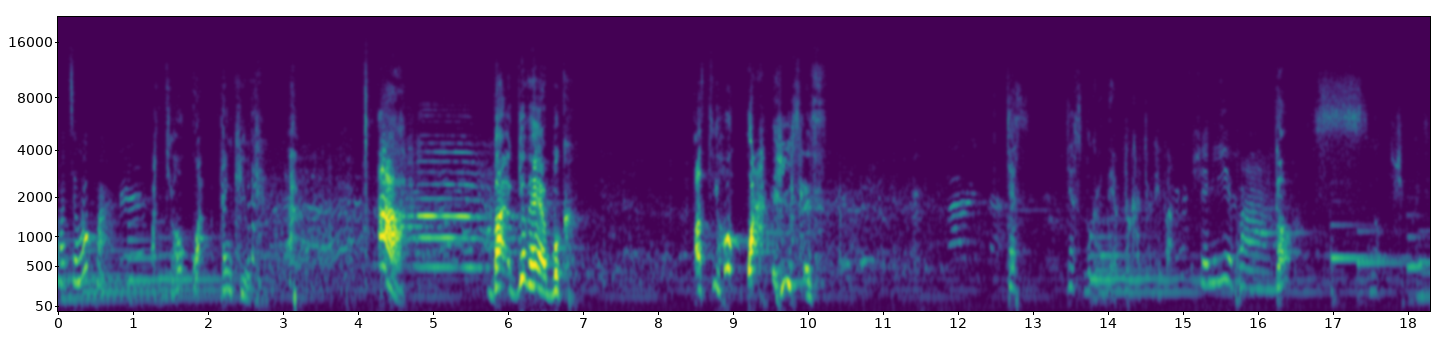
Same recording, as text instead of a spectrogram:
ɔte hɔ kwa Atiokwa. Thank you. ah. But give her a book. Atiokwa. Useless. Just just look at them. Look at your neighbor. yie paa Don't no, wait.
